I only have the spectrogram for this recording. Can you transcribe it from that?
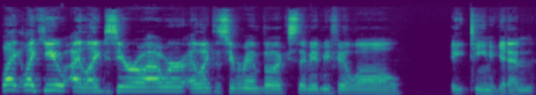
like, like you, I liked Zero Hour. I liked the Superman books. They made me feel all 18 again.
